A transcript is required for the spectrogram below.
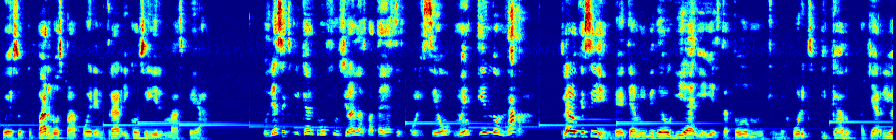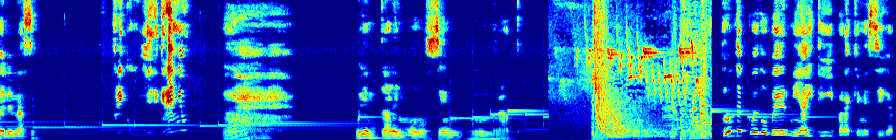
puedes ocuparlos para poder entrar y conseguir más PA. ¿Podrías explicar cómo funcionan las batallas del Coliseo? No entiendo nada. Claro que sí, vete a mi video guía y ahí está todo mucho mejor explicado. Aquí arriba el enlace. Ah, voy a entrar en modo zen por un rato. ¿Dónde puedo ver mi ID para que me sigan?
